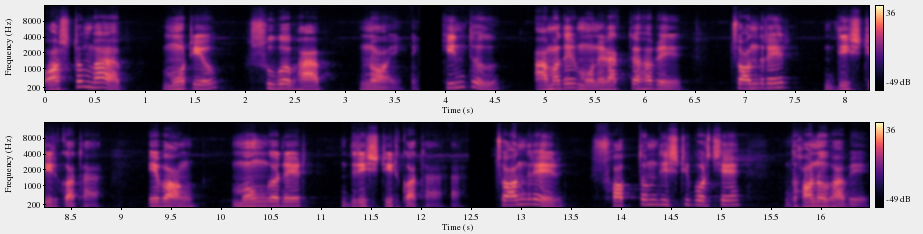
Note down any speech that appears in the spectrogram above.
অষ্টম ভাব মোটেও শুভ ভাব নয়। কিন্তু আমাদের মনে রাখতে হবে চন্দ্রের দৃষ্টির কথা এবং মঙ্গলের দৃষ্টির কথা। চন্দ্রের সপ্তম দৃষ্টি পড়ছে ধনভাবে,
